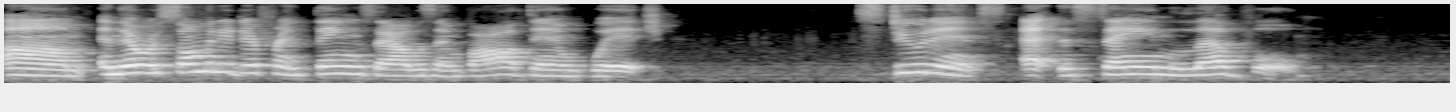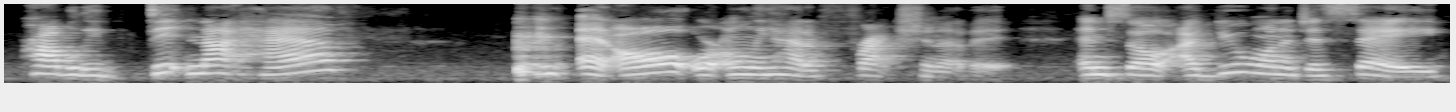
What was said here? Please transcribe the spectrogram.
Um, and there were so many different things that I was involved in, which students at the same level probably did not have at all or only had a fraction of it. And so I do want to just say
